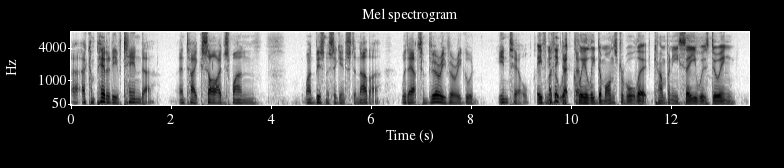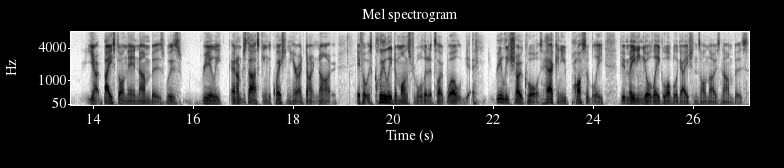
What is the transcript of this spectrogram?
a, a competitive tender and take sides one one business against another without some very very good intel. Even if it was that, clearly that demonstrable that company C was doing, you know, based on their numbers, was really. And I'm just asking the question here. I don't know if it was clearly demonstrable that it's like, well, really show cause. How can you possibly be meeting your legal obligations on those numbers?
